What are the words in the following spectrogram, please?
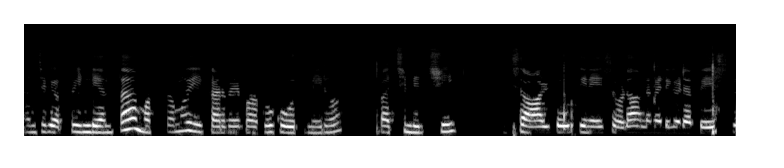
మంచిగా పిండి అంతా మొత్తము ఈ కరివేపాకు కొత్తిమీర పచ్చిమిర్చి సాల్ట్ తినే సోడా అల్లం వెల్లిగడ్డ పేస్ట్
